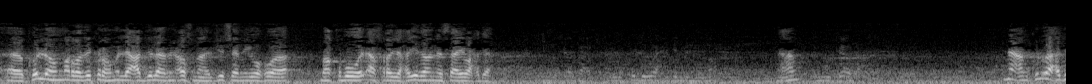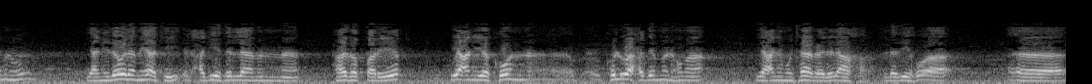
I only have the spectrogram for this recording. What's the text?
آه كلهم مر ذكرهم إلا عبد الله بن عصمة الجشمي وهو مقبول أخرج حديثه النسائي وحده. نعم. نعم كل واحد منهم يعني لو لم يأتي الحديث إلا من هذا الطريق يعني يكون كل واحد منهما يعني متابع للآخر الذي هو آه،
